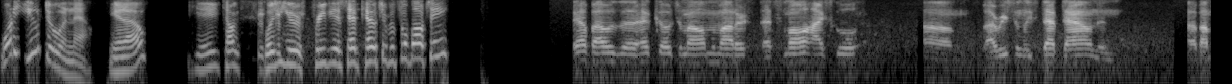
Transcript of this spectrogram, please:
What are you doing now? You know, you talk. Was he your previous head coach of a football team? Yep, I was a head coach in my alma mater, that small high school. Um, I recently stepped down, and uh, I'm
